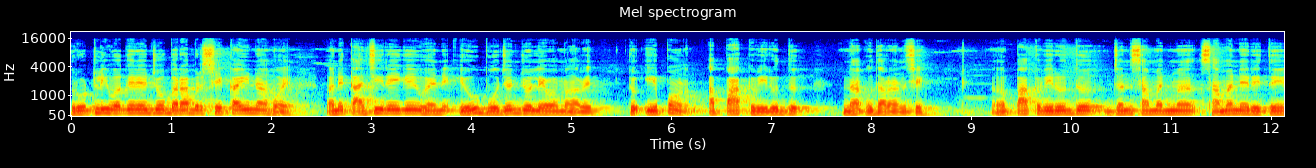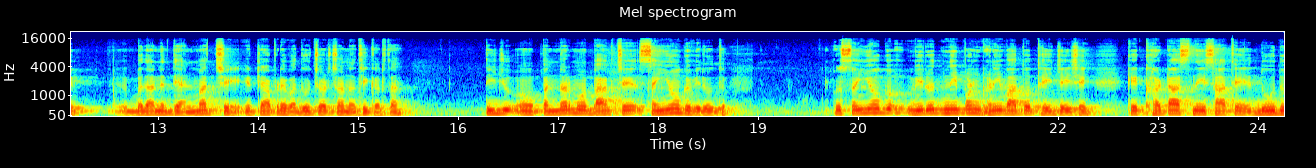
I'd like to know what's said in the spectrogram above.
રોટલી વગેરે જો બરાબર શેકાઈ ના હોય અને કાચી રહી ગયું હોય ને એવું ભોજન જો લેવામાં આવે, તો એ પણ આ પાક વિરુદ્ધના ઉદાહરણ છે. પાક વિરુદ્ધ જનસામાજમાં સામાન્ય રીતે બધાને ધ્યાનમાં જ છે એટલે આપણે વધુ ચર્ચા નથી કરતા. ત્રીજું પંદરમો ભાગ છે સંયોગ વિરુદ્ધ. સંયોગ વિરુદ્ધની પણ ઘણી વાતો થઈ જાય છે કે ખટાશની સાથે દૂધ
